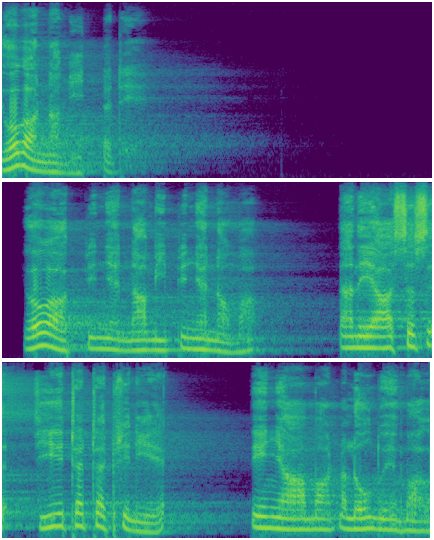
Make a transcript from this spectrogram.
ယောဂနာမည်တက်တယ် ယောဂပညာနာမီပညာနောက်မှာတန်တရားဆက်ဆက်ကြီးထက်ထက်ဖြစ်နေတဲ့တင်ညာမှာနှလုံးသွင်းမှာက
